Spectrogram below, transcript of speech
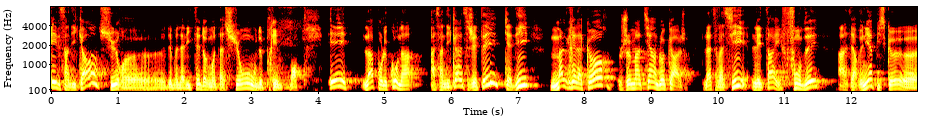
et les syndicats sur euh, des modalités d'augmentation ou de primes. Bon. Et là, pour le coup, on a un syndicat, la CGT, qui a dit, malgré l'accord, je maintiens un blocage. Là, cette fois-ci, l'État est fondé à intervenir puisque euh,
